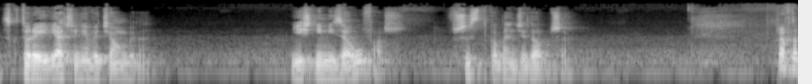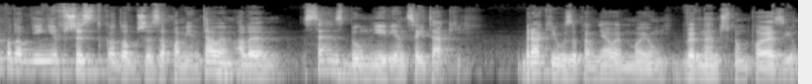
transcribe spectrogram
z której ja cię nie wyciągnę. Jeśli mi zaufasz, wszystko będzie dobrze. Prawdopodobnie nie wszystko dobrze zapamiętałem, ale sens był mniej więcej taki. Braki uzupełniałem moją wewnętrzną poezją.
